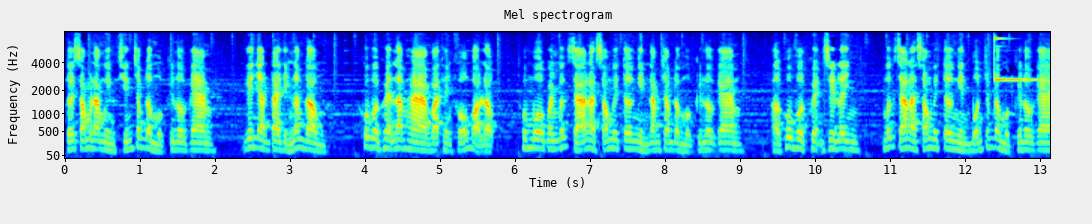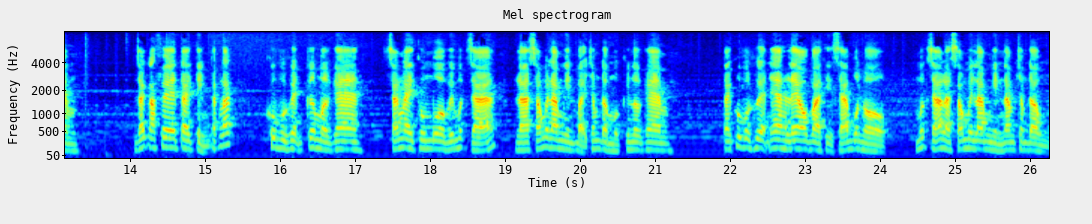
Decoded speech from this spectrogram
tới 65.900 đồng 1 kg. Ghi nhận tại tỉnh Lâm Đồng, khu vực huyện Lâm Hà và thành phố Bảo Lộc thu mua quanh mức giá là 64.500 đồng 1 kg. Ở khu vực huyện Di Linh, mức giá là 64.400 đồng 1 kg. Giá cà phê tại tỉnh Đắk Lắk Khu vực huyện Cư Mờ Ga sáng nay thu mua với mức giá là 65.700 đồng một kg. Tại khu vực huyện Ea Leo và thị xã Buôn Hồ, mức giá là 65.500 đồng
